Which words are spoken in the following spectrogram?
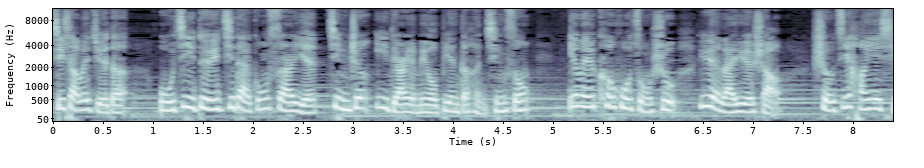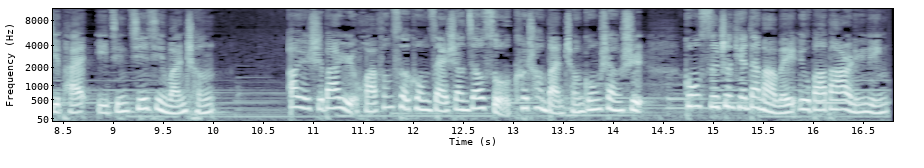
齐小薇觉得，5G 对于基带公司而言，竞争一点也没有变得很轻松。因为客户总数越来越少，手机行业洗牌已经接近完成。二月十八日，华丰测控在上交所科创板成功上市，公司证券代码为六八八二零零，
